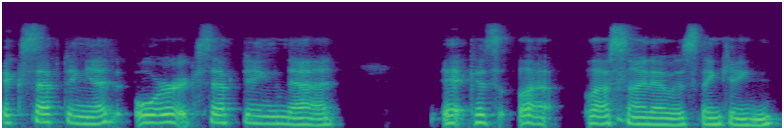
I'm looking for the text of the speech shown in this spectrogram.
accepting it or accepting that it, because last night I was thinking,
